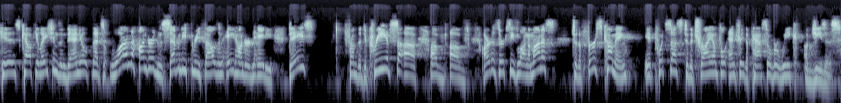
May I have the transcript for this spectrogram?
his calculations in Daniel, that's 173,880 days from the decree of, uh, of, of Artaxerxes Longimanus to the first coming, it puts us to the triumphal entry, the Passover week of Jesus.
